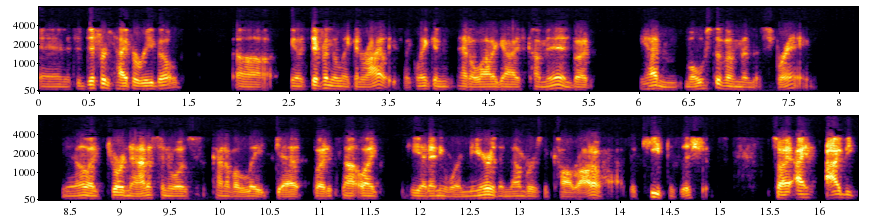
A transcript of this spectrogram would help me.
and it's a different type of rebuild. Uh, you know, it's different than Lincoln Riley's. Like Lincoln had a lot of guys come in, but he had most of them in the spring. You know, like Jordan Addison was kind of a late get, but it's not like he had anywhere near the numbers that Colorado has at key positions. So I, I I'd be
